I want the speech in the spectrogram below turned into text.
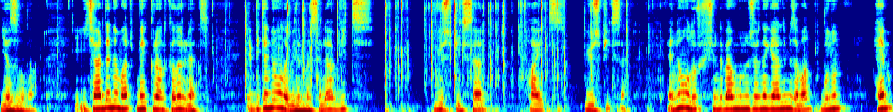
yazılıma. E, içeride ne var? Background color red. E, bir de ne olabilir mesela? Width 100 piksel, height 100 piksel. E ne olur? Şimdi ben bunun üzerine geldiğim zaman bunun hem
